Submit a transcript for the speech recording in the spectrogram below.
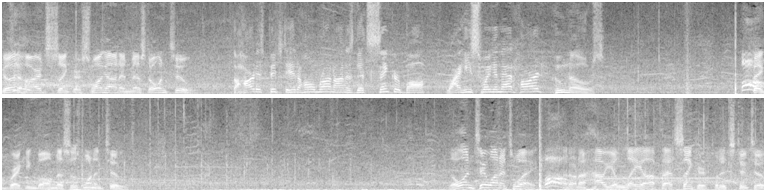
Good hard sinker. Swung on and missed 0-2. The hardest pitch to hit a home run on is that sinker ball. Why he's swinging that hard, who knows? Big breaking ball misses. 1 and 2. The 1-2 on its way. I don't know how you lay off that sinker, but it's 2-2.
